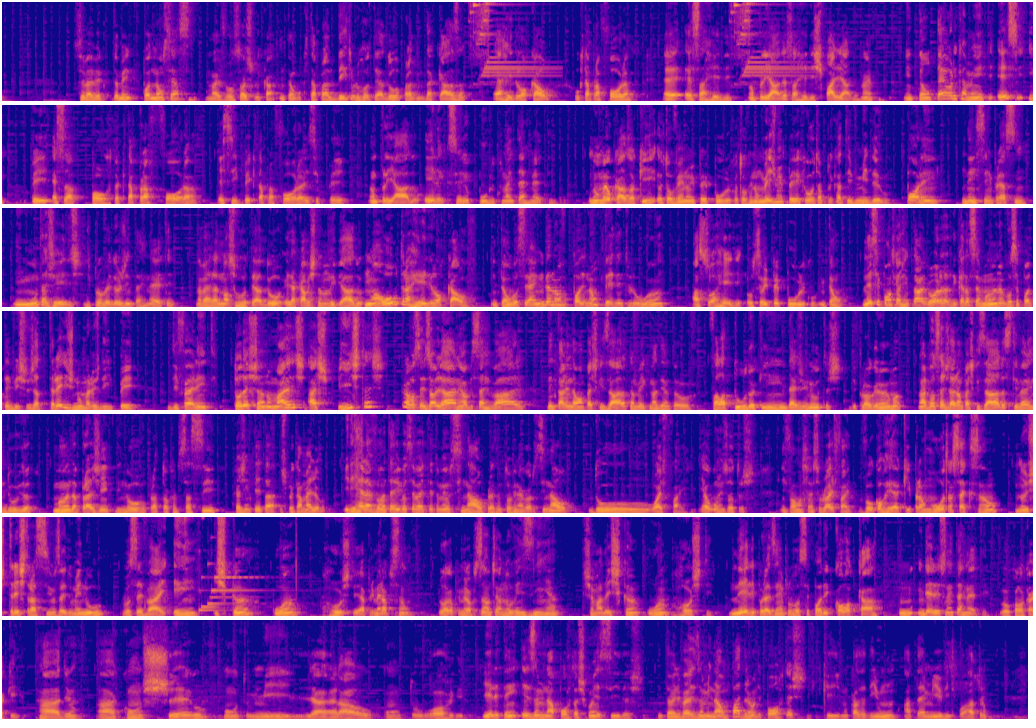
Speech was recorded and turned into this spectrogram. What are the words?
Você vai ver que também pode não ser assim, mas vou só explicar. Então, o que está para dentro do roteador, para dentro da casa, é a rede local. O que está para fora é essa rede ampliada, essa rede espalhada, né? Então, teoricamente, esse IP, essa porta que está para fora, esse IP que está para fora, esse IP ampliado, ele seria o público na internet. No meu caso aqui, eu estou vendo um IP público, eu estou vendo o mesmo IP que o outro aplicativo me deu. Porém, nem sempre é assim. Em muitas redes de provedores de internet, na verdade, nosso roteador ele acaba estando ligado em uma outra rede local. Então você ainda não pode não ter dentro do WAN a sua rede, o seu IP público. Então, nesse ponto que a gente está agora, da dica da semana, você pode ter visto já três números de IP diferentes. Estou deixando mais as pistas para vocês olharem, observarem, tentarem dar uma pesquisada também, que não adianta eu falar tudo aqui em 10 minutos de programa. Mas vocês darem uma pesquisada, se tiverem dúvida, manda pra gente de novo, pra Toca do Saci, que a gente tenta explicar melhor. E de relevante aí você vai ter também o sinal, por exemplo, tô vendo agora o sinal do Wi-Fi e alguns outros informações sobre o Wi-Fi. Vou correr aqui para uma outra secção, nos três tracinhos aí do menu, você vai em Scan One Host, é a primeira opção. Logo a primeira opção tem a nuvenzinha chamada Scan One Host. Nele, por exemplo, você pode colocar um endereço na internet. Vou colocar aqui: rádio aconchego.milharal.org. E ele tem examinar portas conhecidas. Então ele vai examinar um padrão de portas, que no caso é de 1 até 1024,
